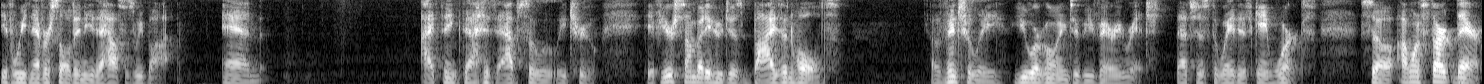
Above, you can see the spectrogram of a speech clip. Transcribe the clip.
if we'd never sold any of the houses we bought. And I think that is absolutely true. If you're somebody who just buys and holds, eventually you are going to be very rich. That's just the way this game works. So I want to start there.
